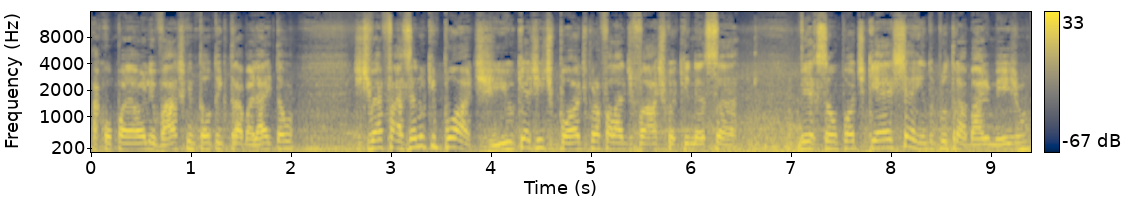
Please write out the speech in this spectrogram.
acompanhar o Vasco, então tem que trabalhar. Então a gente vai fazendo o que pode e o que a gente pode para falar de Vasco aqui nessa versão podcast, é indo pro trabalho mesmo.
